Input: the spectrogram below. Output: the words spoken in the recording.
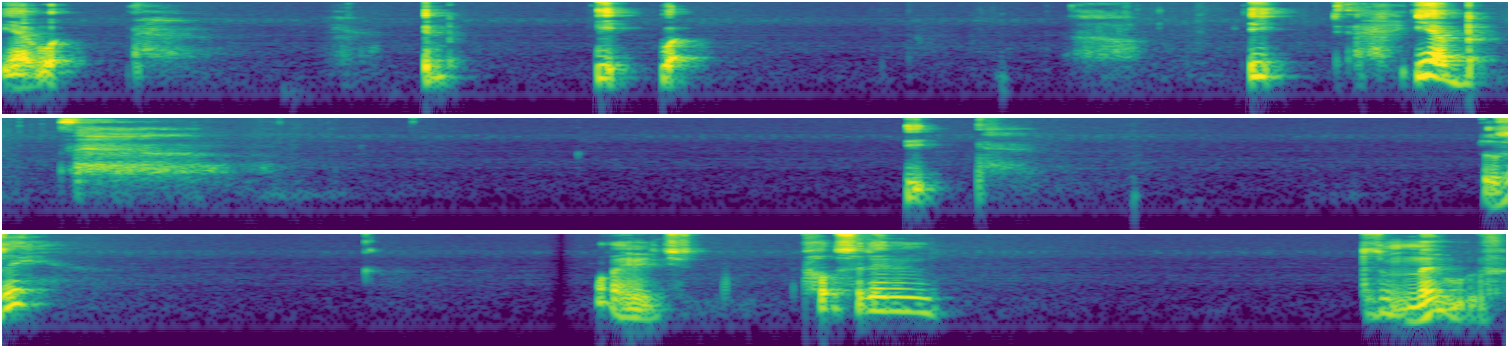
Yeah, what? What? Yeah, but does he? Well, he just puts it in and doesn't move.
